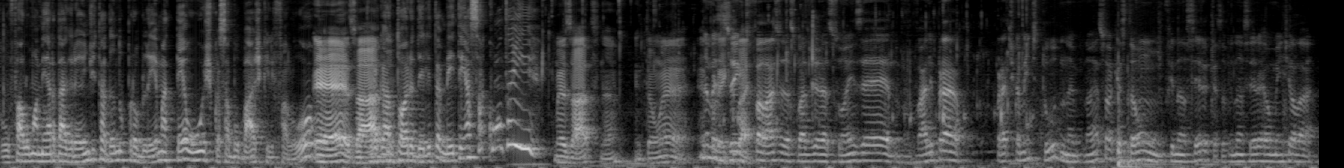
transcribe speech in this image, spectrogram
Ou falou uma merda grande e tá dando problema até hoje com essa bobagem que ele falou. É, exato. O purgatório dele também tem essa conta aí. Exato, né? Então é. é Não, mas isso aí que, que tu falasse das quatro gerações é, vale para praticamente tudo, né? Não é só a questão financeira, a questão financeira realmente ela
